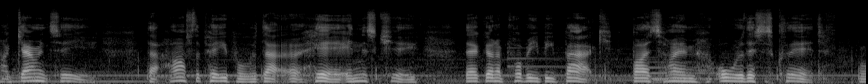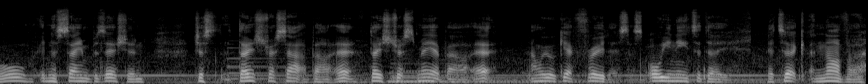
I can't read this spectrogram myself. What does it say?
I guarantee you, that half the people that are here in this queue, they're going to probably be back by the time all of this is cleared. We're all in the same position. Just don't stress out about it. Don't stress me about it. And we will get through this. That's all you need to do. It took another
